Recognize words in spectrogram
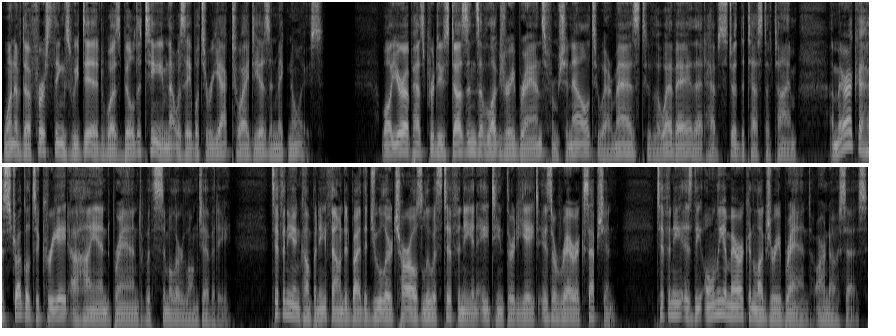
One of the first things we did was build a team that was able to react to ideas and make noise. While Europe has produced dozens of luxury brands from Chanel to Hermes to Loewe that have stood the test of time, America has struggled to create a high-end brand with similar longevity. Tiffany & Company, founded by the jeweler Charles Louis Tiffany in 1838, is a rare exception. Tiffany is the only American luxury brand, Arnault says.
